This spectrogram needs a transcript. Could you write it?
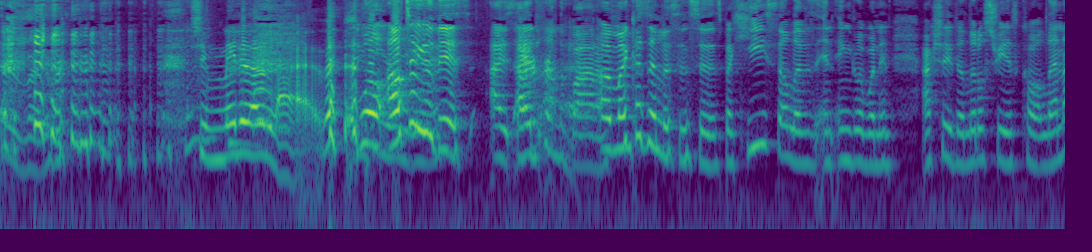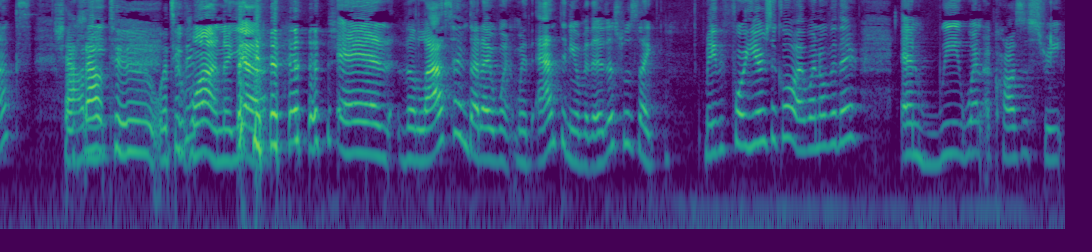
Survivor. she made it out alive. well, I'll tell you this. I Started I, from the bottom. Uh, my cousin listens to this, but he still lives in Inglewood, and actually, the little street is called Lennox. Shout He- out to what's to? Juan, yeah. and the last time that I went with Anthony over there, this was like maybe four years ago. I went over there, and we went across the street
